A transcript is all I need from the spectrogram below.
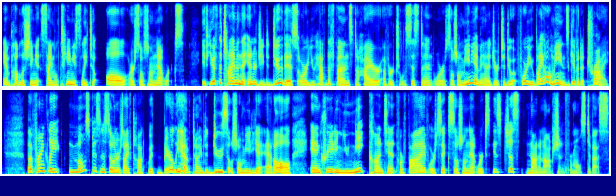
and publishing it simultaneously to all our social networks. If you have the time and the energy to do this, or you have the funds to hire a virtual assistant or a social media manager to do it for you, by all means, give it a try. But frankly, most business owners I've talked with barely have time to do social media at all, and creating unique content for five or six social networks is just not an option for most of us.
